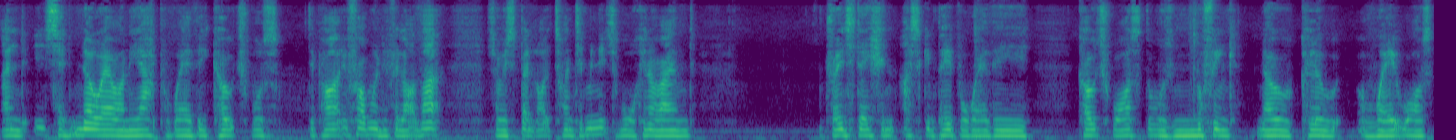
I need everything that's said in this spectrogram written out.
And it said nowhere on the app where the coach was departing from or anything like that. So we spent like 20 minutes walking around train station asking people where the coach was. There was nothing no clue of where it was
